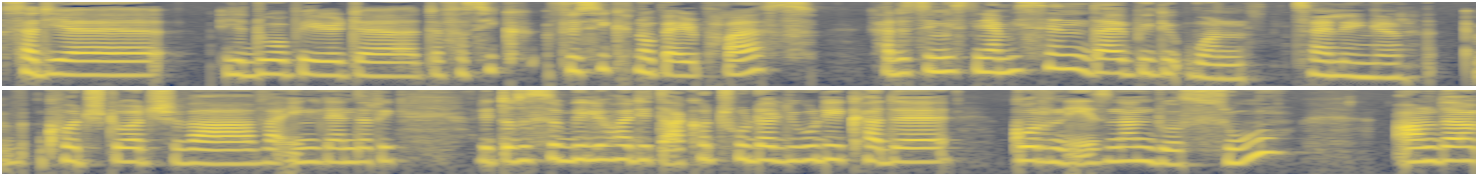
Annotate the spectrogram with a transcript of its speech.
sad je, je dobil der, der Physik, Physik Nobelpreis. Kada se mislim, ja mislim da je bili on. Zeilinger. Kurt Storch war, war Engländeri. Ali to da su bili hojdi tako čuda ljudi kada gor ne znam do su, onda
